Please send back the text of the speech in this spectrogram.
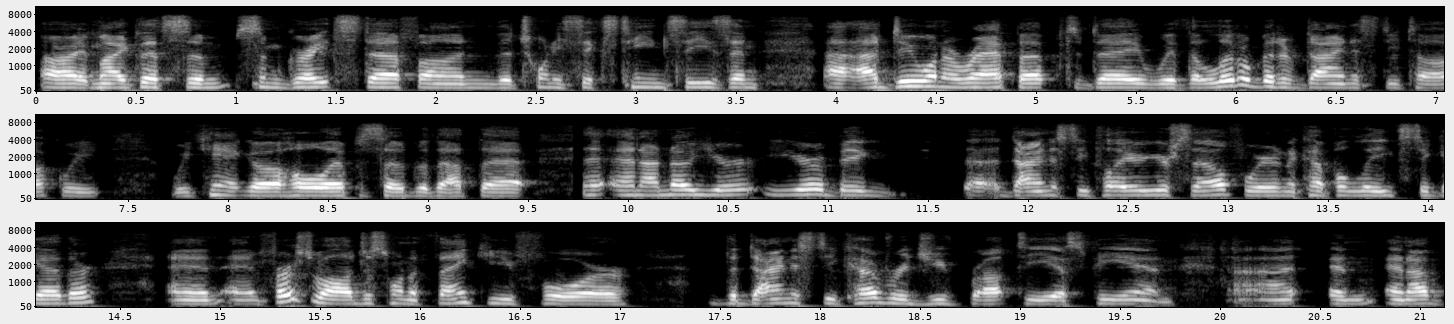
All right, Mike, that's some, some great stuff on the 2016 season. Uh, I do want to wrap up today with a little bit of dynasty talk. We we can't go a whole episode without that. And I know you're you're a big uh, dynasty player yourself. We're in a couple leagues together. And and first of all, I just want to thank you for the dynasty coverage you've brought to ESPN. Uh, and and I've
